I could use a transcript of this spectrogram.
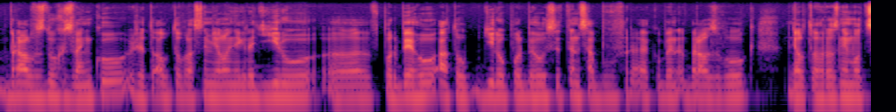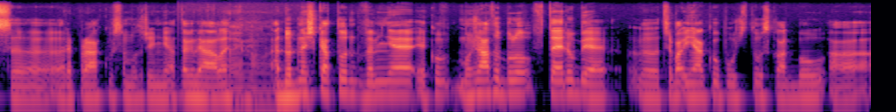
bral vzduch zvenku, že to auto vlastně mělo někde díru uh, v podběhu a tou dírou podběhu si ten subwoofer jakoby bral zvuk. Měl to hrozně moc uh, repráků samozřejmě a tak dále. Zajímavé. A do dneška to ve mně, jako možná to bylo v té době uh, třeba i nějakou použitou skladbou a,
